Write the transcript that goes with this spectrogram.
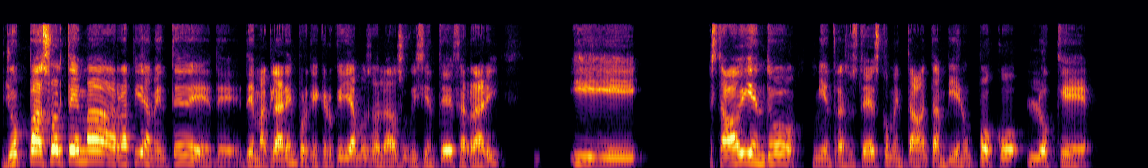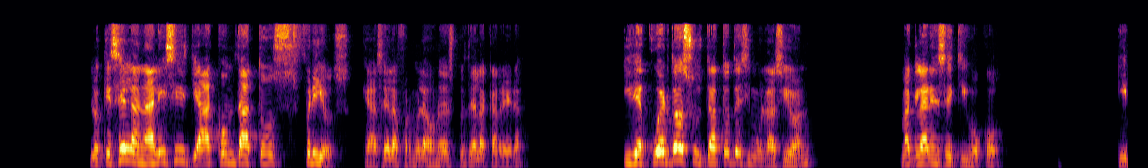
Yo paso al tema rápidamente de, de, de McLaren, porque creo que ya hemos hablado suficiente de Ferrari. Y estaba viendo, mientras ustedes comentaban también un poco lo que, lo que es el análisis ya con datos fríos que hace la Fórmula 1 después de la carrera. Y de acuerdo a sus datos de simulación, McLaren se equivocó. Y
